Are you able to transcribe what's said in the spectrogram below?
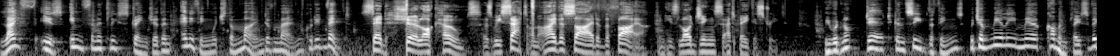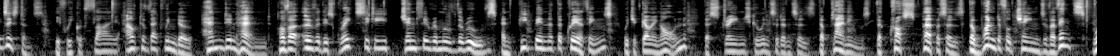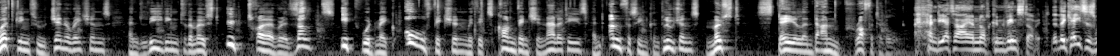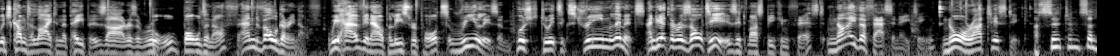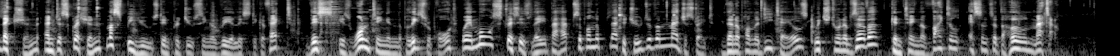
life is infinitely stranger than anything which the mind of man could invent. said Sherlock Holmes as we sat on either side of the fire in his lodgings at Baker Street. We would not dare to conceive the things which are merely mere commonplace of existence. If we could fly out of that window, hand in hand, hover over this great city, gently remove the roofs, and peep in at the queer things which are going on, the strange coincidences, the plannings, the cross purposes, the wonderful chains of events working through generations and leading to the most outre results, it would make all fiction with its conventionalities and unforeseen conclusions most stale and unprofitable. And yet I am not convinced of it. The cases which come to light in the papers are, as a rule, bald enough and vulgar enough. We have, in our police reports, realism pushed to its extreme limits, and yet the result is, it must be confessed, neither fascinating nor artistic. A certain selection and discretion must be used in producing a realistic effect. This is wanting in the police report, where more stress is laid perhaps upon the platitudes of the magistrate than upon the details which to an observer contain the vital essence of the whole matter.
